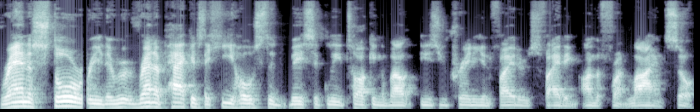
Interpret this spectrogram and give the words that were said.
ran a story they ran a package that he hosted basically talking about these ukrainian fighters fighting on the front line. So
